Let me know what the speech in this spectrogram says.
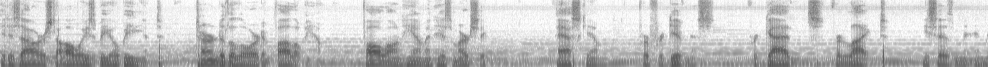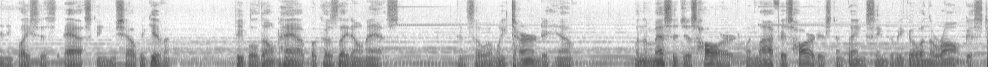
It is ours to always be obedient. Turn to the Lord and follow Him. Fall on Him and His mercy. Ask Him for forgiveness, for guidance, for light. He says in many places, Ask and you shall be given. People don't have because they don't ask. And so when we turn to Him, when the message is hard, when life is hardest and things seem to be going the wrongest,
